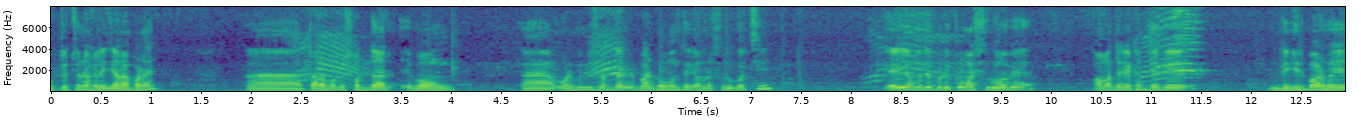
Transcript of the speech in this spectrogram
উত্তর চুনাখালী জানাপাড়ায় তারাপদ সর্দার এবং অরবিন্দু সর্দারের বাসভবন থেকে আমরা শুরু করছি। এই আমাদের পরিক্রমা শুরু হবে আমাদের এখান থেকে দিঘির পার হয়ে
